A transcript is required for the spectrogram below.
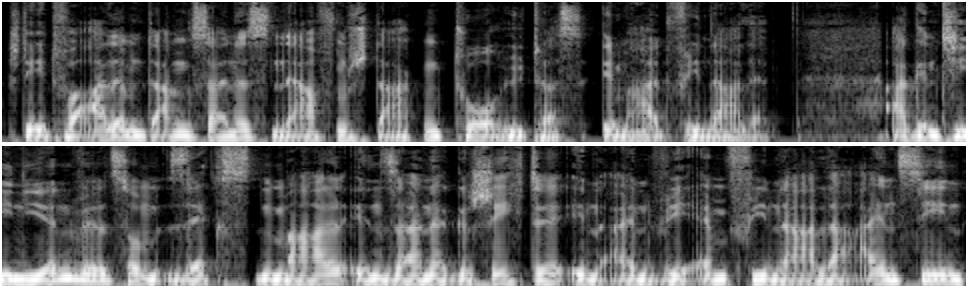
steht vor allem dank seines nervenstarken Torhüters im Halbfinale. Argentinien will zum sechsten Mal in seiner Geschichte in ein WM-Finale einziehen.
